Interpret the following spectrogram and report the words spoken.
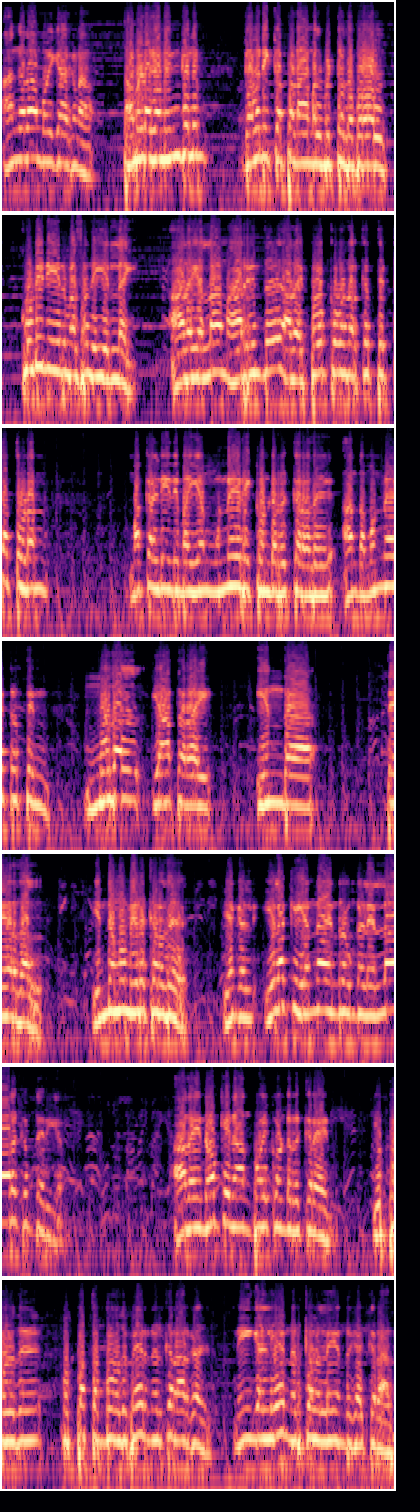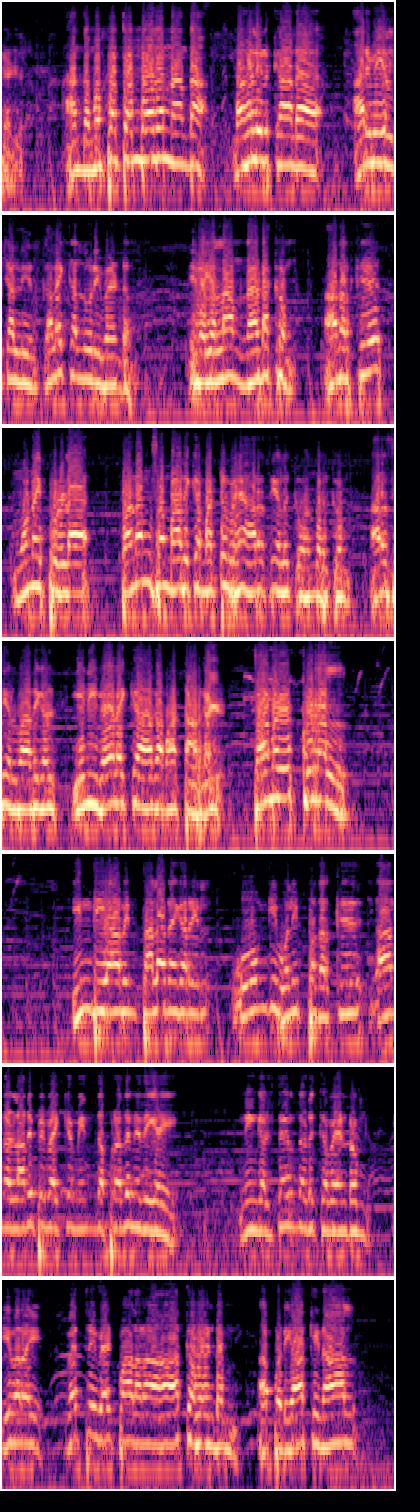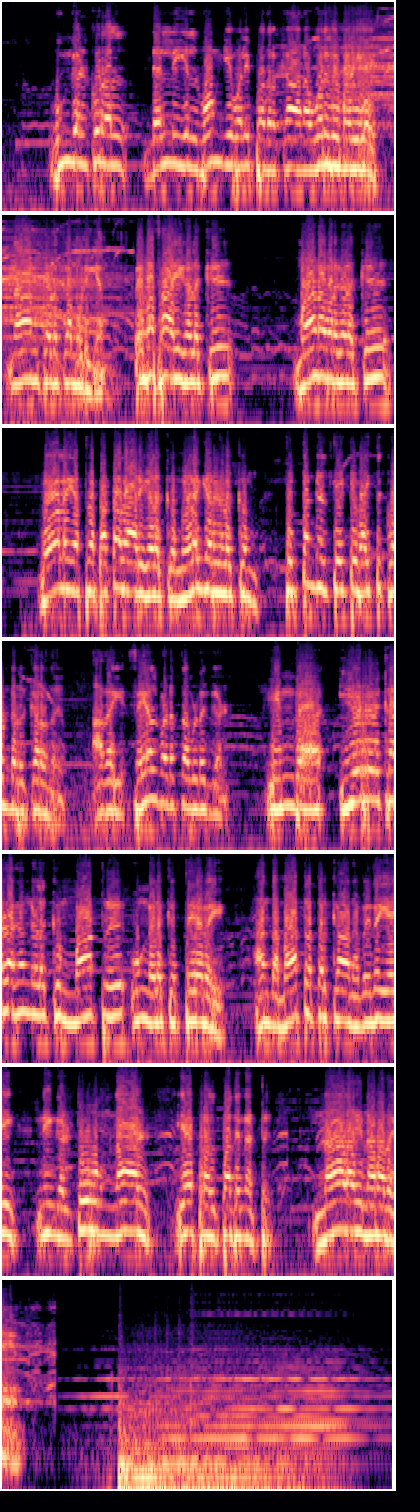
அங்கதான் போய் கேட்கணும். தமிழகம் எங்கிலும் கவனிக்கப்படாமல் விட்டது போல் குடிநீர் வசதி இல்லை. அதையெல்லாம் அறிந்து அதை போக்குவதற்கு திட்டத்துடன் மக்கள் நீதி மையம் முன்னேறி கொண்டிருக்கிறது. அந்த முன்னேற்றத்தின் முதல் யாத்திரை இந்த தேர்தல். இன்னமும் இருக்கிறது. எங்கள் இலக்கு என்ன என்று உங்கள் எல்லாருக்கும் தெரியும். அதை நோக்கி நான் போய்கொண்டிருக்கிறேன் இப்பொழுது 39 பேர் நிற்கிறார்கள். நீங்கள் ஏன் நிற்கவில்லை என்று கேட்கிறார்கள். அந்த 39 நான் தான். மகளிருக்கான அறிவியல் கல்வி கலைக்கல்லூரி வேண்டும். இவையெல்லாம் நடக்கும். அதற்கு முனைப்புள்ள பணம் சம்பாதிக்க மட்டுமே அரசியலுக்கு வந்திருக்கும். அரசியல்வாதிகள் இனி வேலைக்கு ஆக மாட்டார்கள். தமிழ் குரல். இந்தியாவின் தலைநகரில் ஓங்கி ஒலிப்பதற்கு நாங்கள் அனுப்பி வைக்கும் இந்த பிரதிநிதியை நீங்கள் தேர்ந்தெடுக்க வேண்டும். இவரை வெற்றி வேட்பாளராக ஆக்க வேண்டும். அப்படி ஆக்கினால் உங்கள் குரல் டெல்லியில் ஓங்கி ஒலிப்பதற்கான உறுதிமொழியை நான் கொடுக்க முடியும். விவசாயிகளுக்கு மாணவர்களுக்கு வேலையற்ற பட்டதாரிகளுக்கும் இளைஞர்களுக்கும் திட்டங்கள் தீட்டி வைத்துக் கொண்டிருக்கிறது. அதை செயல்படுத்த விடுங்கள். இந்த இரு கழகங்களுக்கு மாற்று உங்களுக்கு தேவை. அந்த மாற்றத்திற்கான விதையை நீங்கள் தூவும் நாள் ஏப்ரல் பதினெட்டு. நாளை நமது.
